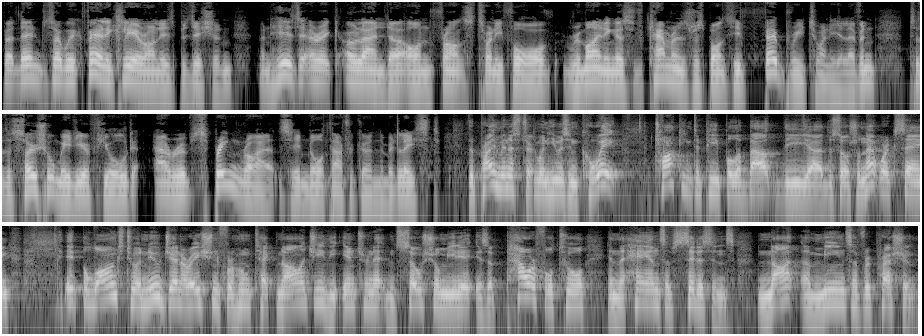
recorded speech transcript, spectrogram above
But then, so we're fairly clear on his position. And here's Eric Olander on France 24 reminding us of Cameron's response in February 2011 to the social media fueled Arab Spring riots in North Africa and the Middle East. The prime minister, when he was in Kuwait, talking to people about the uh, the social network, saying it belongs to a new generation for whom technology, the internet, and social media is a powerful tool in the hands of citizens, not a means of repression.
